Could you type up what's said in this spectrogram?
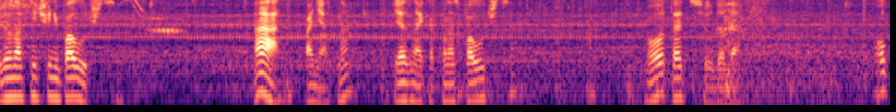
Или у нас ничего не получится? А, понятно. Я знаю, как у нас получится. Вот отсюда, да. Оп.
